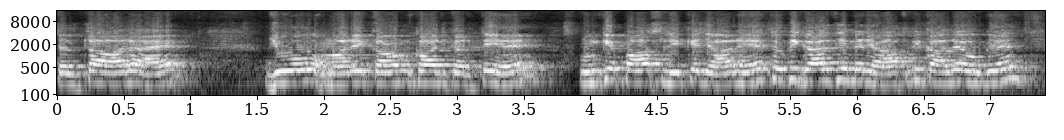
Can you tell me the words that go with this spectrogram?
चलता आ रहा है। जो हमारे काम काज करते हैं, उनके पास लेके जा रहे हैं। तो भी गाय ये मेरे हाथ भी काले हो गए हैं।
